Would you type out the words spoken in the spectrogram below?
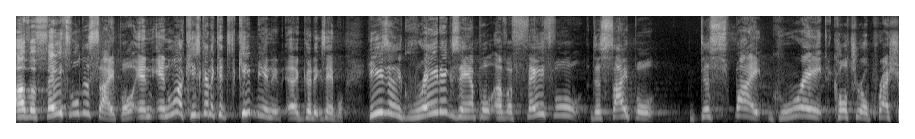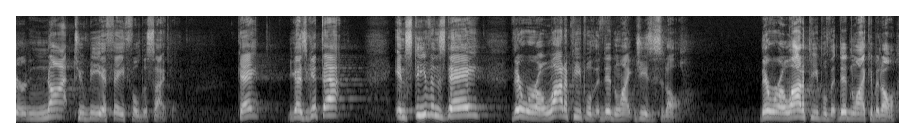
of a faithful disciple. And, and look, he's going to keep being a good example. He's a great example of a faithful disciple despite great cultural pressure not to be a faithful disciple. Okay? You guys get that? In Stephen's day, there were a lot of people that didn't like Jesus at all. There were a lot of people that didn't like him at all.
